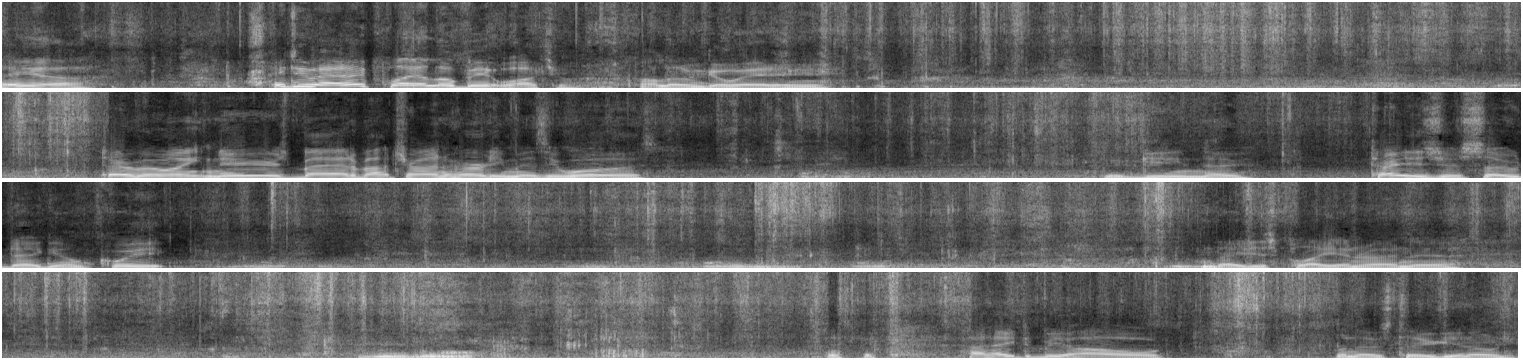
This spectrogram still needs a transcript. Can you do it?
They uh, ain't too bad. They play a little bit. Watch them. I'll let them go at it here. Turbo ain't near as bad about trying to hurt him as he was. You get him though. Taylor's just so daggum quick. They just playing right now. I'd hate to be a hog when those two get on you.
